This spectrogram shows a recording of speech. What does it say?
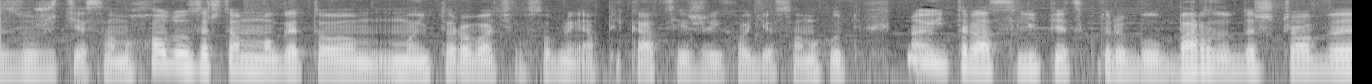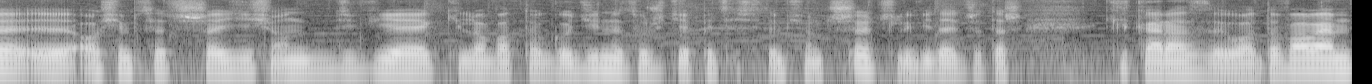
zużycie samochodu. Zresztą mogę to monitorować w osobnej aplikacji, jeżeli chodzi o samochód. No i teraz lipiec, który był bardzo deszczowy, 862 kWh, zużycie 573, czyli widać, że też kilka razy ładowałem.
